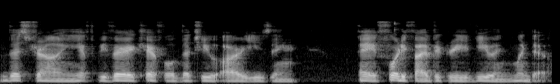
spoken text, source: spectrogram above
this drawing, you have to be very careful that you are using a 45 degree viewing window.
